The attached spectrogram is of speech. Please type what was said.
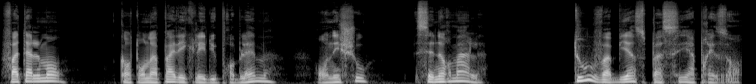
Fatalement, quand on n'a pas les clés du problème, on échoue. C'est normal. Tout va bien se passer à présent.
